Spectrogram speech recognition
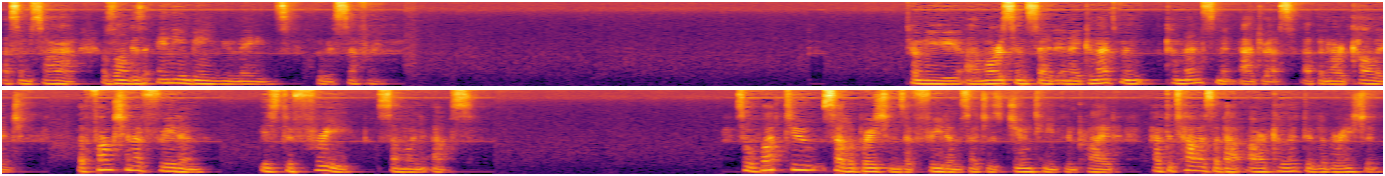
of samsara as long as any being remains who is suffering. Toni uh, Morrison said in a commencement, commencement address at Barnard College, the function of freedom is to free someone else. So, what do celebrations of freedom, such as Juneteenth and Pride, have to tell us about our collective liberation?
